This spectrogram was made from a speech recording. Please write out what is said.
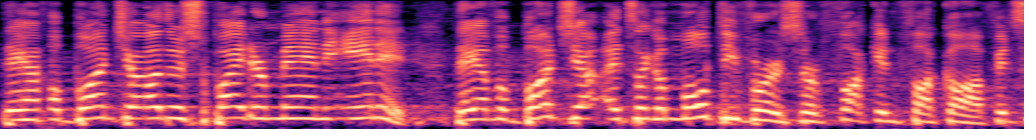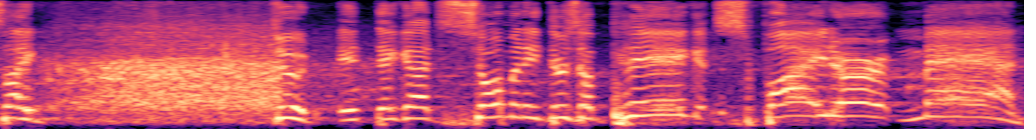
they have a bunch of other Spider-Men in it. They have a bunch of it's like a multiverse or fucking fuck off. It's like Dude, it, they got so many. There's a pig Spider Man.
